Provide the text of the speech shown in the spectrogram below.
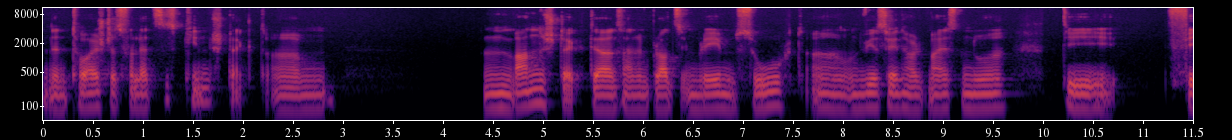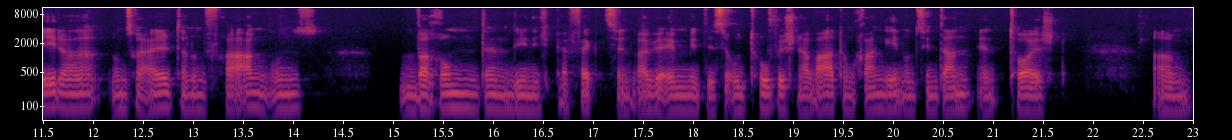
ein enttäuschtes, verletztes Kind steckt. Ähm, ein Mann steckt, der seinen Platz im Leben sucht äh, und wir sehen halt meist nur die Fehler unserer Eltern und fragen uns, warum denn die nicht perfekt sind, weil wir eben mit dieser utopischen Erwartung rangehen und sind dann enttäuscht, ähm,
